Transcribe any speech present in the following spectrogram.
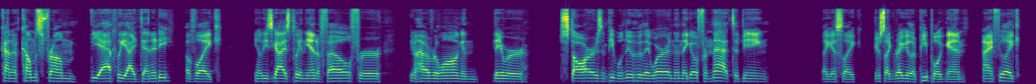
kind of comes from the athlete identity of like, you know, these guys play in the NFL for, you know, however long and they were stars and people knew who they were. And then they go from that to being, I guess, like just like regular people again. And I feel like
